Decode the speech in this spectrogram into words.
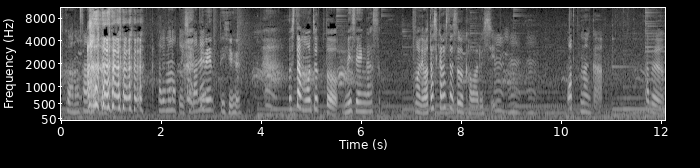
服は農産物。食べ物と一緒だね。ねっていう。そしたらもうちょっと目線がすまあね私からしたらすごい変わるし、うんうんうん。もっとなんか多分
